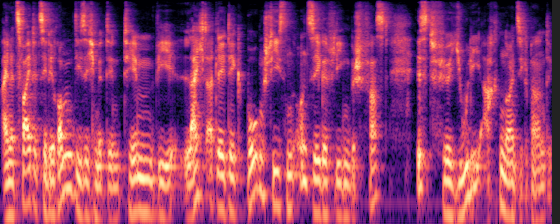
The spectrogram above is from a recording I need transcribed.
Eine zweite CD-ROM, die sich mit den Themen wie Leichtathletik, Bogenschießen und Segelfliegen befasst, ist für Juli 98 geplant.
